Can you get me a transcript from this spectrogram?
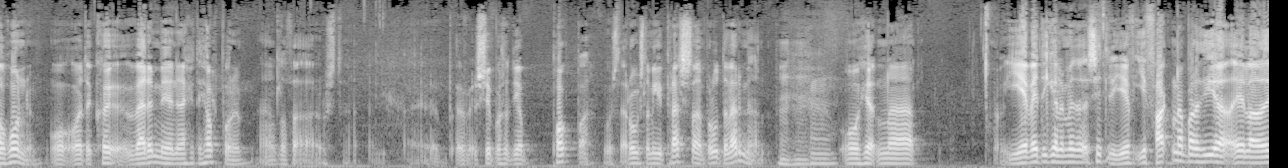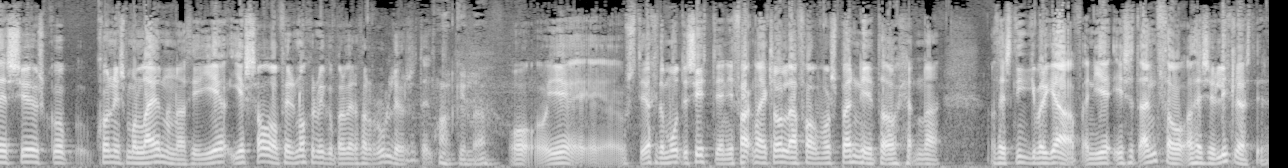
á honum og, og vermiðin er ekkert að hjálpa honum það er náttúrulega það svipast að ég á Pogba það er rógislega mikið pressaðan bara út af vermiðan mm -hmm. og hérna ég veit ekki alveg með þetta sitri ég, ég fagnar bara því að, að þeir séu sko konið smá lænuna því ég, ég sá það fyrir nokkur viku bara verið að fara yfir þessu deild. Og, og ég, ég er ekkert á móti sitti en ég fagnar ég klálega að fá, fá spenni í þetta og hérna og þeir stingi bara ekki af. En ég, ég set ennþá að þeir séu líklegastir.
